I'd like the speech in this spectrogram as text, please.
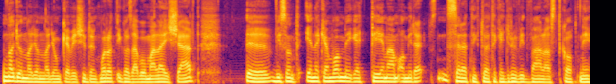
Nagyon-nagyon-nagyon kevés időnk maradt, igazából már le is járt. Viszont én nekem van még egy témám, amire szeretnék tőletek egy rövid választ kapni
